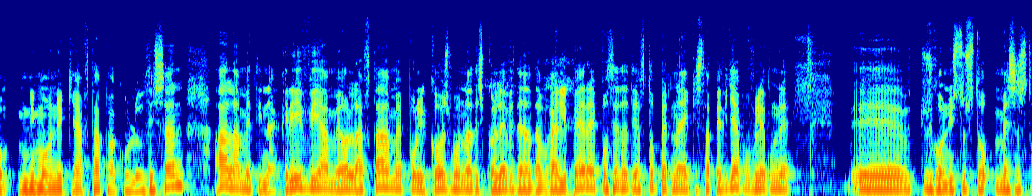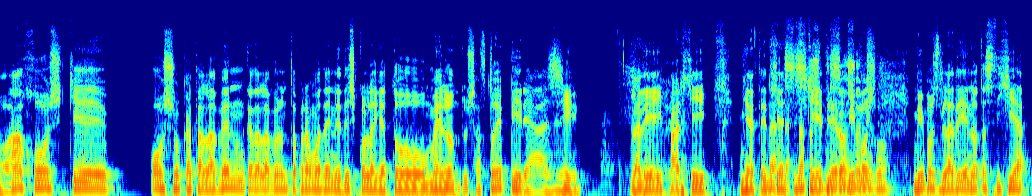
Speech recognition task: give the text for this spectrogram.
το μνημόνιο και αυτά που ακολούθησαν, αλλά με την ακρίβεια, με όλα αυτά, με πολύ κόσμο να δυσκολεύεται να τα βγάλει πέρα. Υποθέτω ότι αυτό περνάει και στα παιδιά που βλέπουν ε, τους γονείς τους στο- μέσα στο άγχος και όσο καταλαβαίνουν, καταλαβαίνουν ότι τα πράγματα είναι δύσκολα για το μέλλον τους. Αυτό επηρεάζει. Δηλαδή υπάρχει μια τέτοια Να- να- να το συσχέτιση. συμπληρώσω Μήπως, λίγο. μήπως δηλαδή ενώ τα στοιχεία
